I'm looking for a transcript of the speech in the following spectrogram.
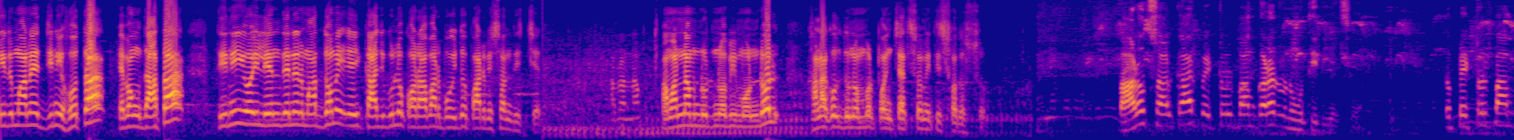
নির্মাণের যিনি হোতা এবং দাতা তিনি ওই লেনদেনের মাধ্যমে এই কাজগুলো করাবার বৈধ পারমিশন দিচ্ছেন। আমার নাম নুরনবী মণ্ডল খানাকুল দু নম্বর পঞ্চায়েত সমিতির সদস্য। ভারত সরকার পেট্রোল পাম্প করার অনুমতি দিয়েছে। তো পেট্রোল পাম্প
